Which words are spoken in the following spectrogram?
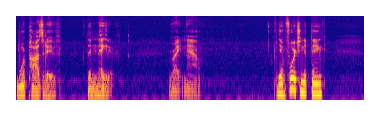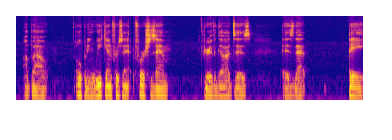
more positive than negative right now. The unfortunate thing about opening weekend for Shazam, for Shazam Fury of the Gods is is that they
